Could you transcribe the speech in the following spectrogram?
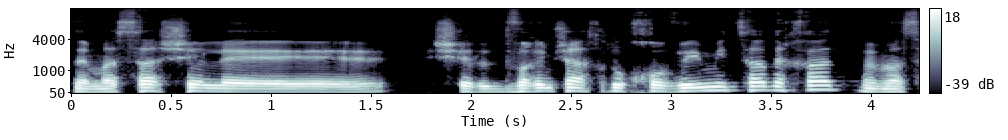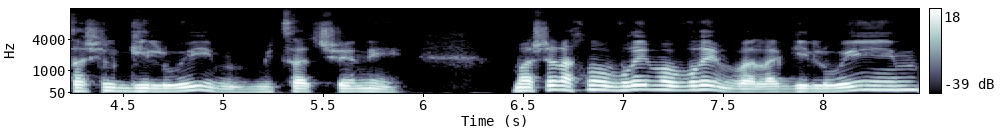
זה מסע של, אה, של דברים שאנחנו חווים מצד אחד ומסע של גילויים מצד שני. מה שאנחנו עוברים עוברים אבל הגילויים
